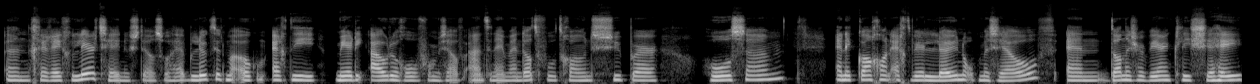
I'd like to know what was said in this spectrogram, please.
een gereguleerd zenuwstelsel heb, lukt het me ook om echt die meer die oude rol voor mezelf aan te nemen. En dat voelt gewoon super wholesome. En ik kan gewoon echt weer leunen op mezelf. En dan is er weer een cliché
